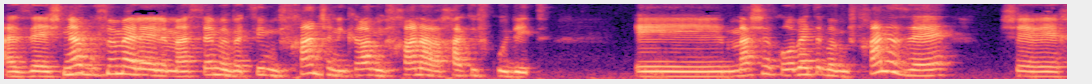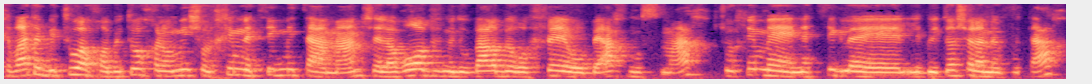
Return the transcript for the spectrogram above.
אז אה, שני הגופים האלה למעשה מבצעים מבחן שנקרא מבחן הערכה תפקודית. אה, מה שקורה בעצם במבחן הזה, שחברת הביטוח או הביטוח הלאומי שולחים נציג מטעמם, שלרוב מדובר ברופא או באח מוסמך, שולחים אה, נציג לביתו של המבוטח,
